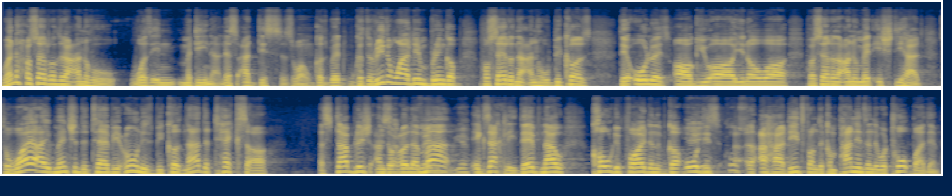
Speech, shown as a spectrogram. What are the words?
When Hussein anhu was in Medina, let's add this as well because because the reason why I didn't bring up Hussein anhu because they always argue, oh, you know what, Hussein radiallahu anhu made ijtihad. So why I mentioned the tabi'un is because now the texts are established and the ulama available, yeah. exactly they've now codified and they've got all yeah, these uh, ahadith from the companions and they were taught by them.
